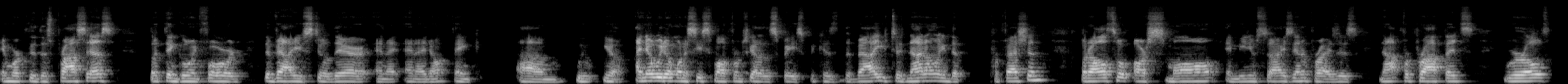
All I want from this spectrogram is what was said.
and work through this process. But then going forward, the value is still there. And I and I don't think um, we, you know, I know we don't want to see small firms get out of the space because the value to not only the profession, but also our small and medium-sized enterprises, not for profits, rural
